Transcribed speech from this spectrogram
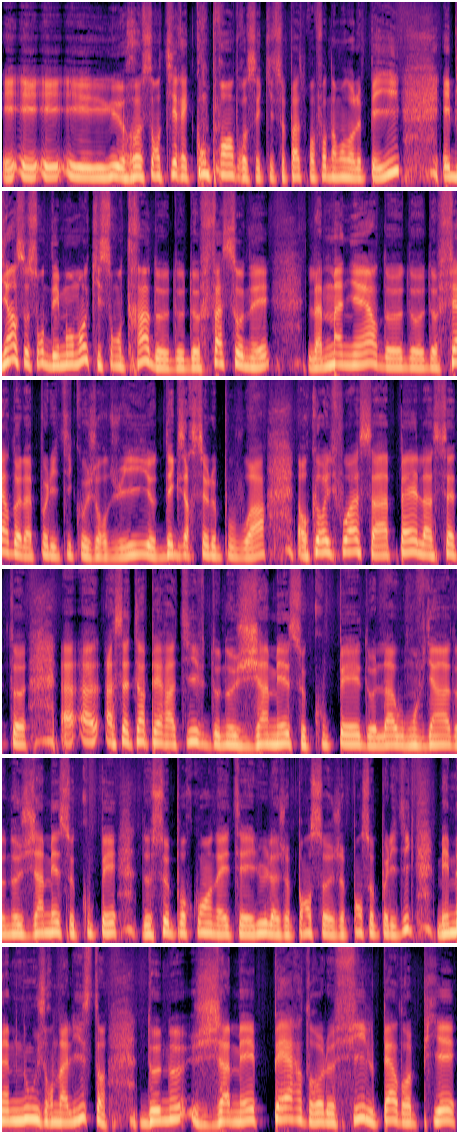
et, ressentir et comprendre ce qui se passe profondément dans le pays. Eh bien, ce sont des moments qui sont en train de, façonner la manière de, faire de la politique aujourd'hui, d'exercer le pouvoir. Encore une fois, ça appelle à, à cet impératif de ne jamais se couper de là où on vient, de ne jamais se couper de ce pourquoi on a été élu. Là, je pense, je pense aux politiques, mais même nous, journalistes, de ne jamais perdre le fil, perdre pied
